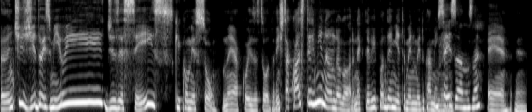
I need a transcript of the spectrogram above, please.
antes de 2016 que começou, né, a coisa toda. A gente tá quase terminando agora, né, que teve pandemia também no meio do caminho. Uns seis né? anos, né? É, é.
